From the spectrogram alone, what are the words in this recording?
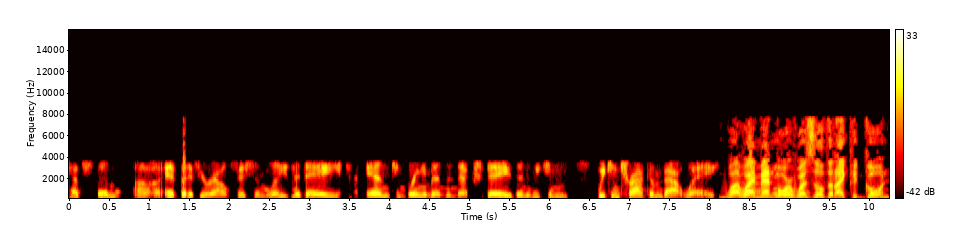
catch them. Uh, but if you're out fishing late in the day and can bring them in the next day, then we can we can track them that way. Well, what I meant uh, more was though that I could go and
